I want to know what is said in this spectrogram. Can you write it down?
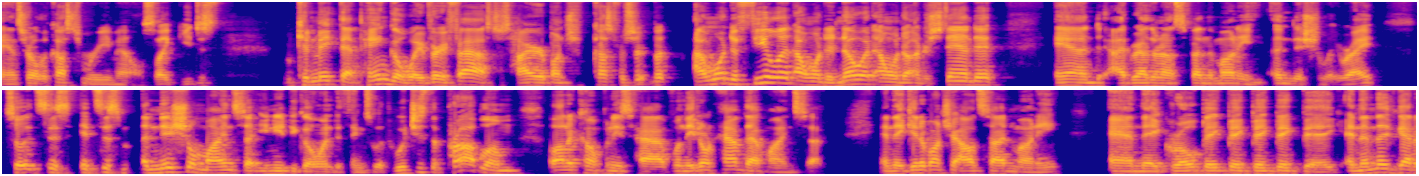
answer all the customer emails. Like you just, can make that pain go away very fast. Just hire a bunch of customers. But I wanted to feel it. I wanted to know it. I wanted to understand it. And I'd rather not spend the money initially, right? So it's this it's this initial mindset you need to go into things with, which is the problem a lot of companies have when they don't have that mindset and they get a bunch of outside money and they grow big, big, big, big, big, and then they've got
